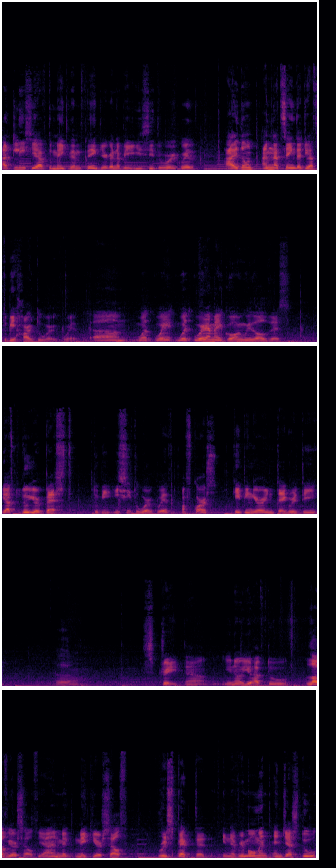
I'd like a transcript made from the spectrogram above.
at least you have to make them think you're gonna be easy to work with. I don't. I'm not saying that you have to be hard to work with. Um, what, where, where, where am I going with all this? You have to do your best to be easy to work with. Of course, keeping your integrity uh, straight. Uh, you know you have to love yourself yeah and make, make yourself respected in every moment and just do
